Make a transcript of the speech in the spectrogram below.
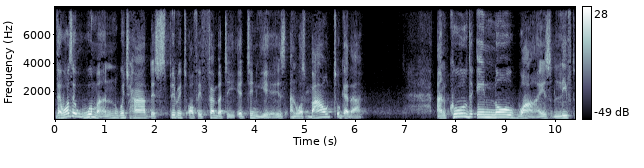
there was a woman which had the spirit of infirmity 18 years and was bowed together and could in no wise lift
